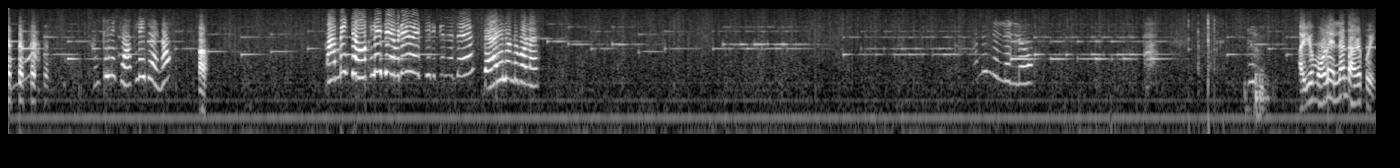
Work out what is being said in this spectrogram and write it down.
അങ്കിളിന് ചോക്ലേറ്റ് വേണോ? ആ. മമ്മി ചോക്ലേറ്റ് എവിടെയാ വെച്ചിരിക്കുന്നത്? ബാഗിലുണ്ട് മോളെ. അതൊന്നുമില്ലല്ലോ. അയ്യോ മോളെ എല്ലാം താഴെ പോയി.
